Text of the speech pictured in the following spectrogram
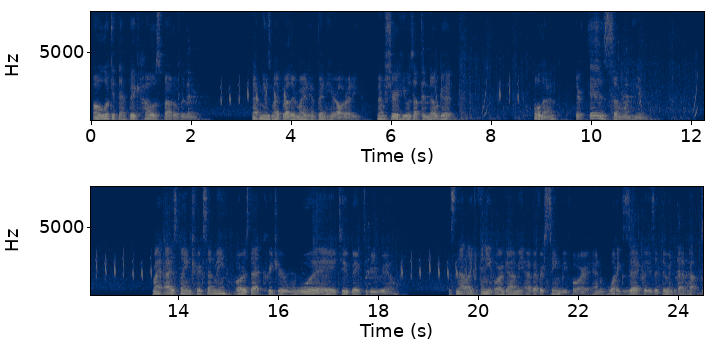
Oh, look at that big hollow spot over there. That means my brother might have been here already. And I'm sure he was up to no good. Hold on. There is someone here. My eyes playing tricks on me? Or is that creature way too big to be real? It's not like any origami I've ever seen before, and what exactly is it doing to that house?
